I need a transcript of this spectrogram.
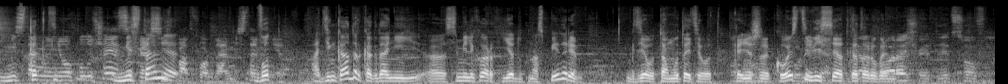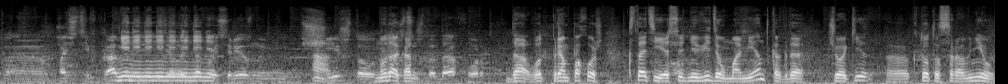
Местами Как- у него получается местами- косить под Форда, а местами Вот нет. один кадр, когда они э, с Эмили Кларк едут на спидере, где вот там вот эти вот, конечно, кости Увидели? висят, которые прям... поворачивает лицо в, э, почти в кадр. Не-не-не-не-не-не-не. такой серьезный щи, А, что ну да, кажется, кад- что да, Форд. Да, вот прям похож. Кстати, я сегодня видел момент, когда чуваки, э, кто-то сравнил,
